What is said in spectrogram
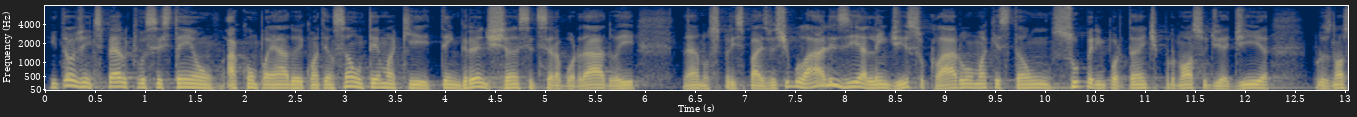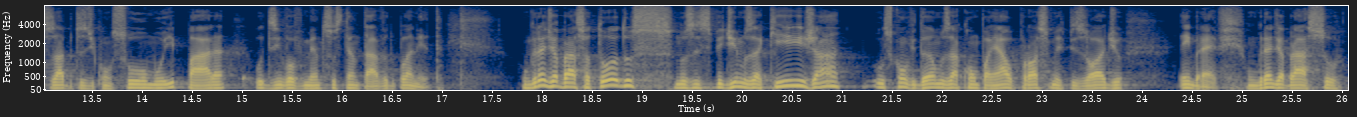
Então, gente, espero que vocês tenham acompanhado aí com atenção um tema que tem grande chance de ser abordado aí né, nos principais vestibulares e, além disso, claro, uma questão super importante para o nosso dia a dia, para os nossos hábitos de consumo e para o desenvolvimento sustentável do planeta. Um grande abraço a todos, nos despedimos aqui e já os convidamos a acompanhar o próximo episódio em breve. Um grande abraço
